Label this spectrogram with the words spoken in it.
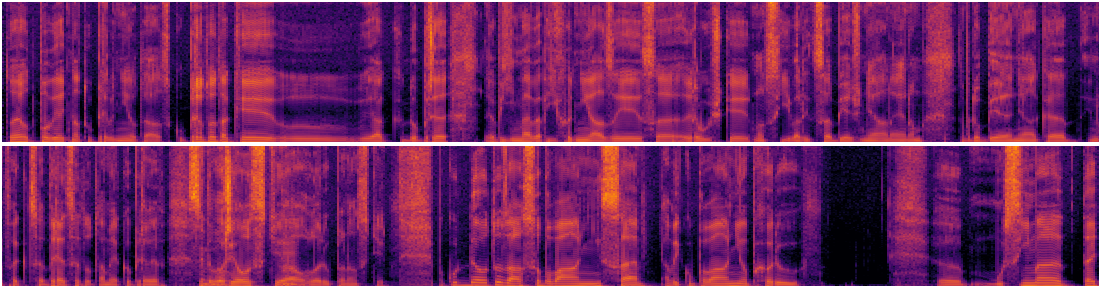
To je odpověď na tu první otázku. Proto taky, eh, jak dobře víme, ve východní Asii se roušky nosí velice běžně a nejenom v době nějaké infekce. Bere se to tam jako projev zdvořilosti hmm. a ohleduplnosti. Pokud jde o to zásobování se a vykupování obchodů, musíme teď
